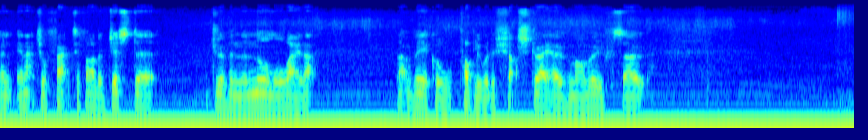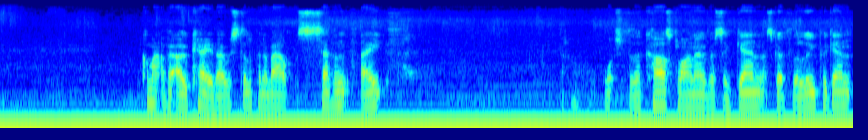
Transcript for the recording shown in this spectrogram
And in actual fact if I'd have just uh, driven the normal way that that vehicle probably would have shot straight over my roof so come out of it okay though, we're still up in about 7th, 8th. Watch for the cars flying over us again, let's go for the loop again.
